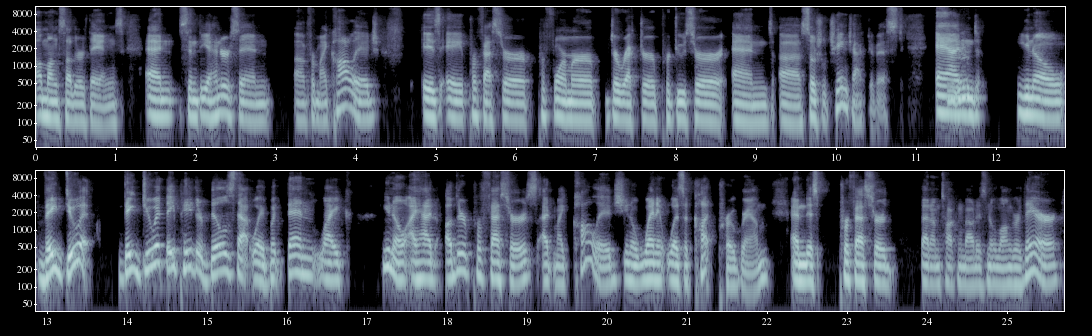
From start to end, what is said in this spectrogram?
amongst other things. And Cynthia Henderson uh, from my college is a professor, performer, director, producer, and uh, social change activist. And mm-hmm. you know, they do it. They do it. They pay their bills that way. But then, like you know, I had other professors at my college, you know, when it was a cut program, and this professor that I'm talking about is no longer there.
